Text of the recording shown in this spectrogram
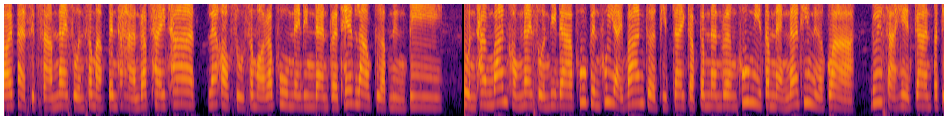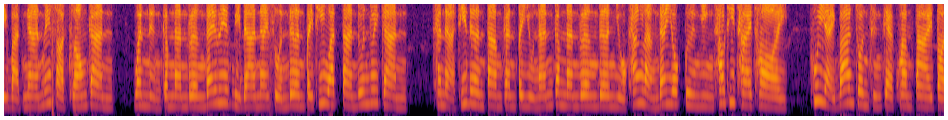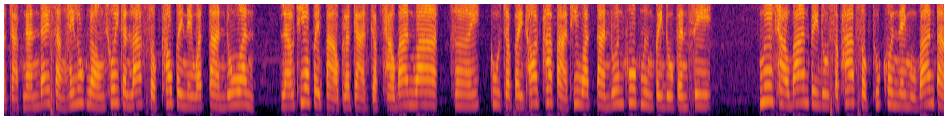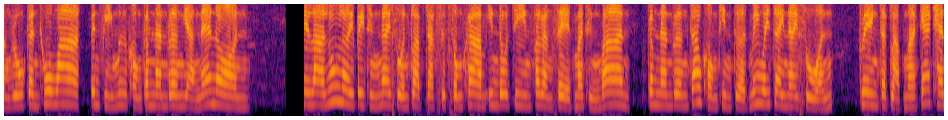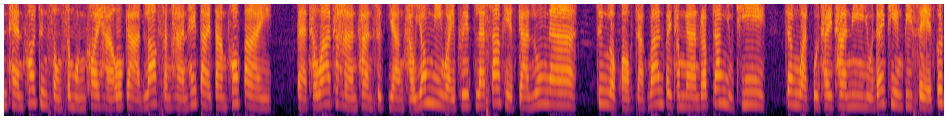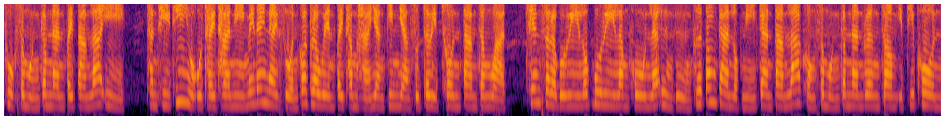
2483 นายสวนสมัครเป็นทหารรับใช้ชาติ และออกสู่สมรภูมิในดินแดนประเทศลาวเกือบหนึ่งปีส่วนทางบ้านของนายสวนบิดาผู้เป็นผู้ใหญ่บ้านเกิดผิดใจกับกำนันเริงผู้มีตำแหน่งหน้าที่เหนือกว่า ด้วยสาเหตุการปฏิบัติงานไม่สอดคล้องกัน วันหนึ่งกำนันเริงได้เรียกบิดานายสวนเดินไปที่วัดตาลด้วนด้วยกัน ขณะที่เดินตามกันไปอยู่นั้นกำนันเริงเดินอยู่ข้างหลังได้ยกปืนยิงเข้าที่ท้ายทอย ผู้ใหญ่บ้านจนถึงแก่ความตายต่อจากนั้นได้สั่งให้ลูกน้องช่วยกันลากศพเข้าไปในวัดตาลด้วน แล้วเที่ยวไปเป่าประกาศกับชาวบ้านว่า เฮ้ย กูจะไปทอดผ้าป่าที่วัดตาลด้วนพวกมึงไปดูกันสิ เมื่อชาวบ้านไปดูสภาพศพทุกคนในหมู่บ้านต่างรู้กันทั่วว่า เป็นฝีมือของกำนันเริงอย่างแน่นอน เวลาล่วงเลยไปถึงนายสวนกลับจากศึกสงครามอินโดจีนฝรั่งเศสมาถึงบ้าน กำนันเริงเจ้าของถิ่นเกิดไม่ไว้ใจนายสวน เกรงจะกลับมาแก้แค้นแทนพ่อจึงส่งสมุนคอยหาโอกาสลอบสังหารให้ตายตามพ่อไป แต่ทว่าทหารผ่านศึกอย่างเขาย่อมมีไหวพริบและทราบเหตุการณ์ล่วงหน้า จึงหลบออกจากบ้านไปทำงานรับจ้างอยู่ที่ จังหวัดอุทัยธานีอยู่ได้เพียงปีเศษก็ถูกสมุนกำนันไปตามล่าอีก ทันทีที่อยู่อุทัยธานีไม่ได้นายสวนก็ตระเวนไปทำหาอย่างกินอย่างสุจริตชนตามจังหวัด เช่นสระบุรีลบบุรีลำพูนและอื่นๆ เพื่อต้องการหลบหนีการตามล่าของสมุนกำนันเริงจอมอิทธิพล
